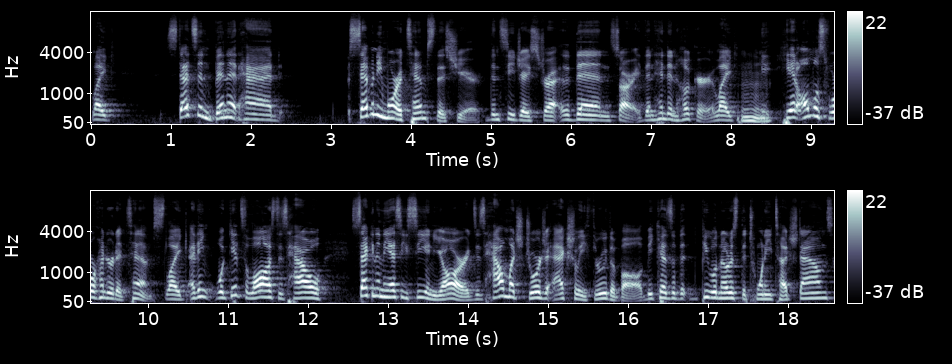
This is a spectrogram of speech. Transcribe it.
Like Stetson Bennett had 70 more attempts this year than CJ Stroud, than sorry, than Hendon Hooker. Like mm-hmm. he, he had almost 400 attempts. Like I think what gets lost is how second in the SEC in yards is how much Georgia actually threw the ball because of the people noticed the 20 touchdowns.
